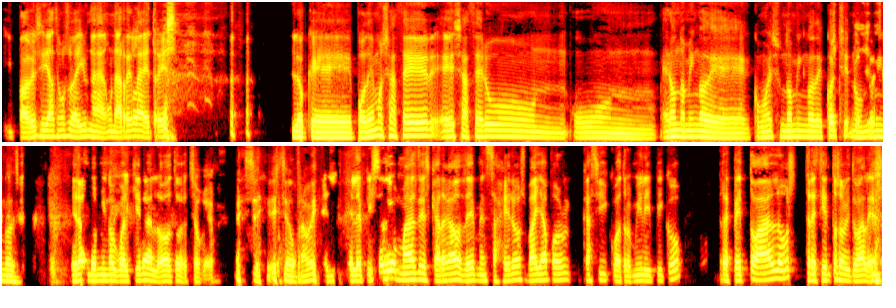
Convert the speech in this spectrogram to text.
y para ver si hacemos ahí una, una regla de tres. Lo que podemos hacer es hacer un, un- Era un domingo de... ¿Cómo es? Un domingo de coche. No, un domingo de... Era un domingo cualquiera, lo otro de choqueo. Ese otra vez. El, el episodio más descargado de mensajeros vaya por casi 4.000 y pico respecto a los 300 habituales.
